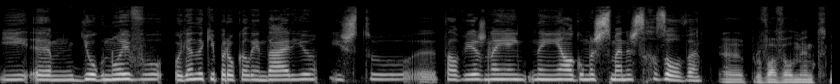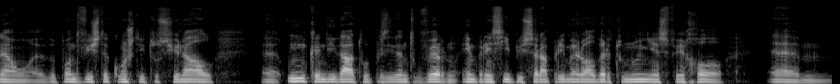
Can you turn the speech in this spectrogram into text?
E um, Diogo Noivo, olhando aqui para o calendário, isto uh, talvez nem em, nem em algumas semanas se resolva. Uh, provavelmente não. Uh, do ponto de vista constitucional, um candidato a presidente do governo, em princípio, será primeiro Alberto Núñez Feijó, um,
